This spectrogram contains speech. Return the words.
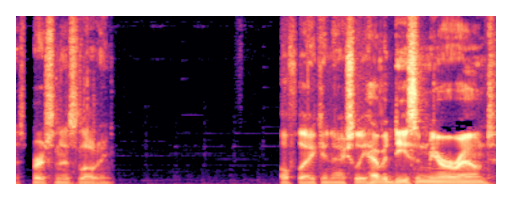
This person is loading. Hopefully I can actually have a decent mirror around.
